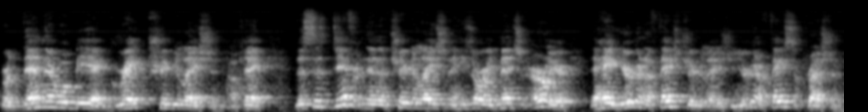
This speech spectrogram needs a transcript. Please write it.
For then there will be a great tribulation. Okay? This is different than the tribulation that he's already mentioned earlier that, hey, you're going to face tribulation, you're going to face oppression.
